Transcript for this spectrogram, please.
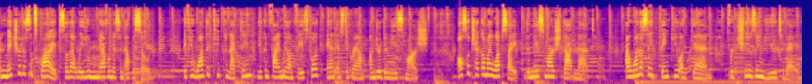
And make sure to subscribe so that way you never miss an episode. If you want to keep connecting, you can find me on Facebook and Instagram under Denise Marsh. Also, check out my website, denisemarsh.net. I want to say thank you again for choosing you today.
